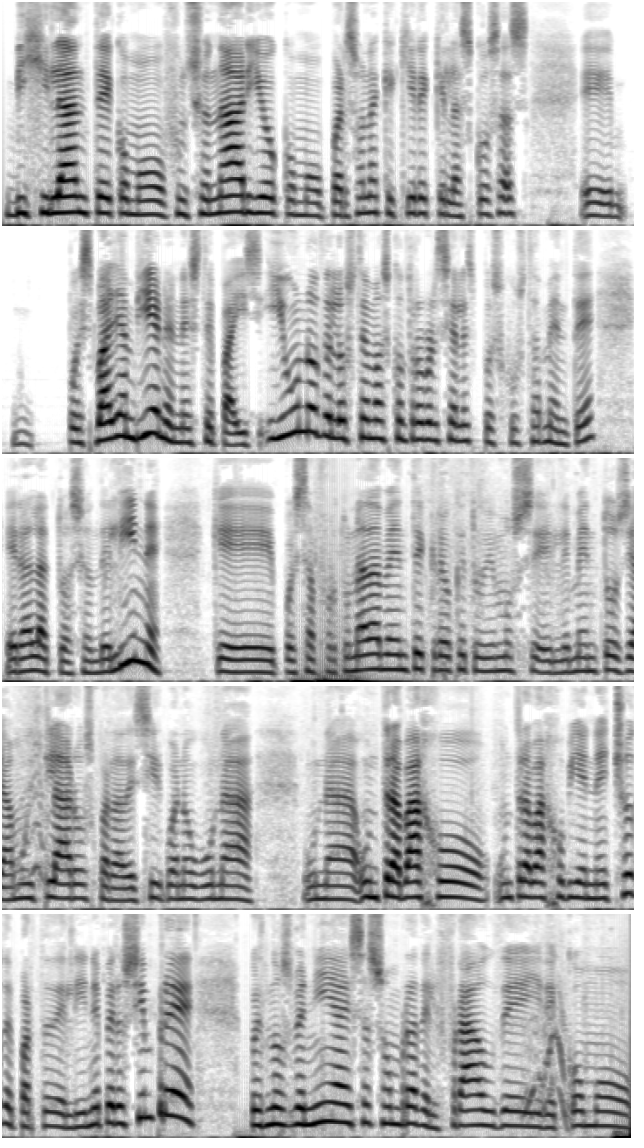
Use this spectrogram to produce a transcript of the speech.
vigilante, como funcionario, como persona que quiere que las cosas eh, pues vayan bien en este país. Y uno de los temas controversiales, pues justamente era la actuación del INE, que pues afortunadamente creo que tuvimos elementos ya muy claros para decir, bueno, hubo una, una, un trabajo, un trabajo bien hecho de parte del INE, pero siempre pues nos venía esa sombra del fraude y de cómo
